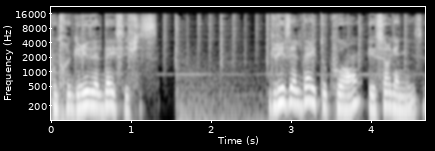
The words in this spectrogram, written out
contre Griselda et ses fils. Griselda est au courant et s'organise.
